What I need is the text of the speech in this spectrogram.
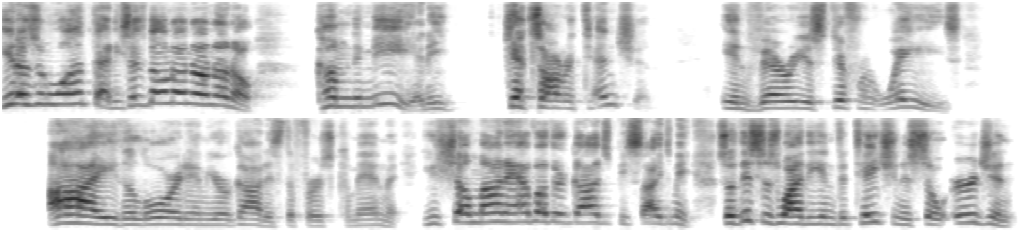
He doesn't want that. He says, No, no, no, no, no. Come to me. And he gets our attention in various different ways. I, the Lord, am your God, is the first commandment. You shall not have other gods besides me. So, this is why the invitation is so urgent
